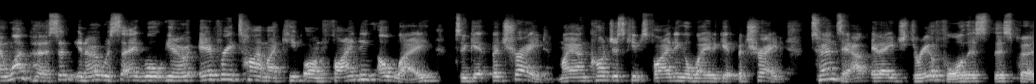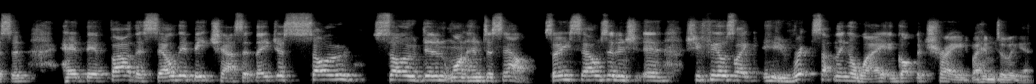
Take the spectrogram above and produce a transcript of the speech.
and, one person, you know, was saying, well, you know, every time I keep on finding a way to get betrayed, my unconscious keeps finding a way to get betrayed. Turns out at age three or four, this, this person had their father sell their beach house that they just so, so didn't want him to sell. So he sells it and she, uh, she feels like he ripped something away and got betrayed by him doing it.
